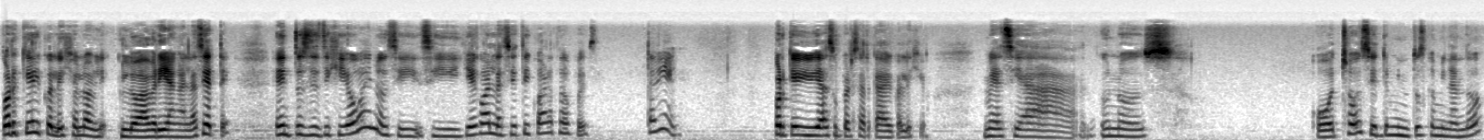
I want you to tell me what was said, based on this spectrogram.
porque el colegio lo, lo abrían a las 7. Entonces dije, oh, bueno, si, si llego a las 7 y cuarto, pues está bien, porque vivía súper cerca del colegio. Me hacía unos 8, 7 minutos caminando.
